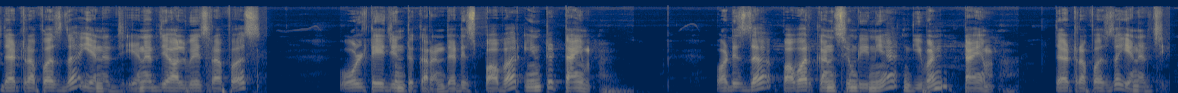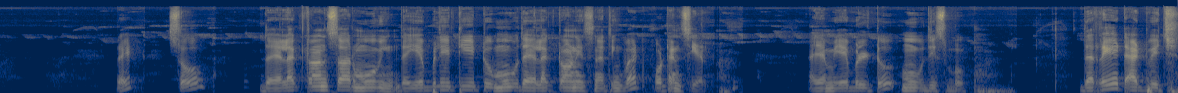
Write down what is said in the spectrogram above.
That refers the energy. Energy always refers voltage into current. That is power into time what is the power consumed in a given time? That refers the energy right? So the electrons are moving. The ability to move the electron is nothing but potential. I am able to move this book. The rate at which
